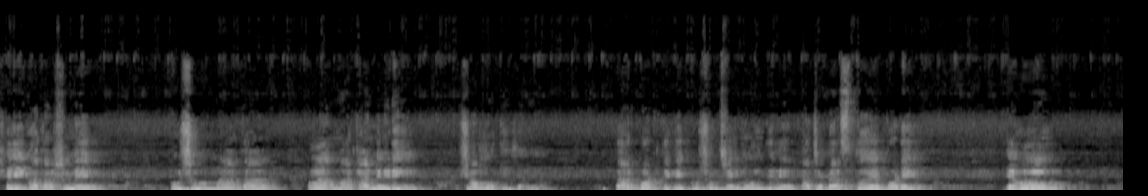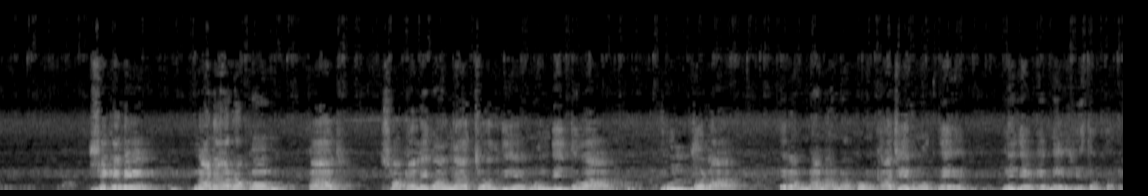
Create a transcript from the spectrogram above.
সেই কথা শুনে কুসুম মাথা মাথা নেড়ে সম্মতি জানায়। তারপর থেকে কুসুম সেই মন্দিরের কাছে ব্যস্ত হয়ে পড়ে এবং সেখানে নানা রকম কাজ সকালে গঙ্গার জল দিয়ে মন্দির ধোয়া, ফুল তোলা, এরম নানা রকম কাজের মধ্যে নিজেকে নিয়োজিত করে।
